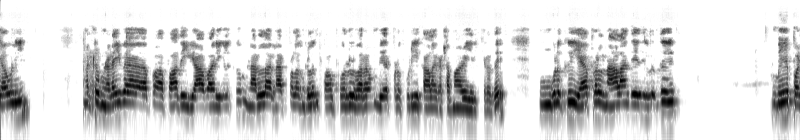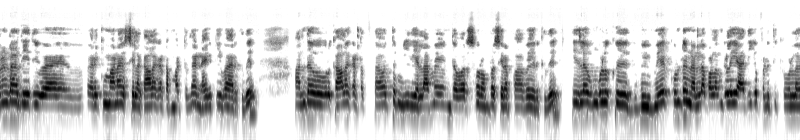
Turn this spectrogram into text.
ஜவுளி மற்றும் நடைபா பாதை வியாபாரிகளுக்கும் நல்ல நற்பலன்களும் பொருள் வரவும் ஏற்படக்கூடிய காலகட்டமாக இருக்கிறது. உங்களுக்கு ஏப்ரல் நாலாம் தேதியிலிருந்து மே பன்னெண்டாம் தேதி வரைக்குமான சில காலகட்டம் மட்டும்தான் நெகட்டிவாக இருக்குது. அந்த ஒரு காலகட்டத்தை தவிர்த்து மீதி எல்லாமே இந்த வருஷம் ரொம்ப சிறப்பாகவே இருக்குது. இதில் உங்களுக்கு மேற்கொண்டு நல்ல பலன்களை அதிகப்படுத்தி கொள்ள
